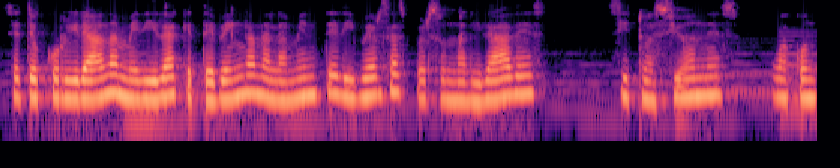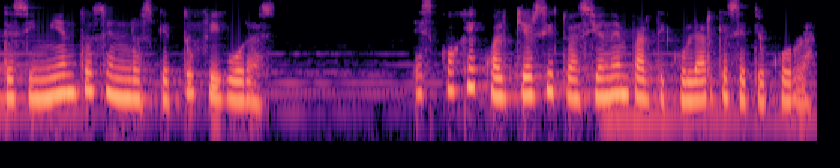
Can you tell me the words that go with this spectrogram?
Se te ocurrirán a medida que te vengan a la mente diversas personalidades, situaciones o acontecimientos en los que tú figuras. Escoge cualquier situación en particular que se te ocurra.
